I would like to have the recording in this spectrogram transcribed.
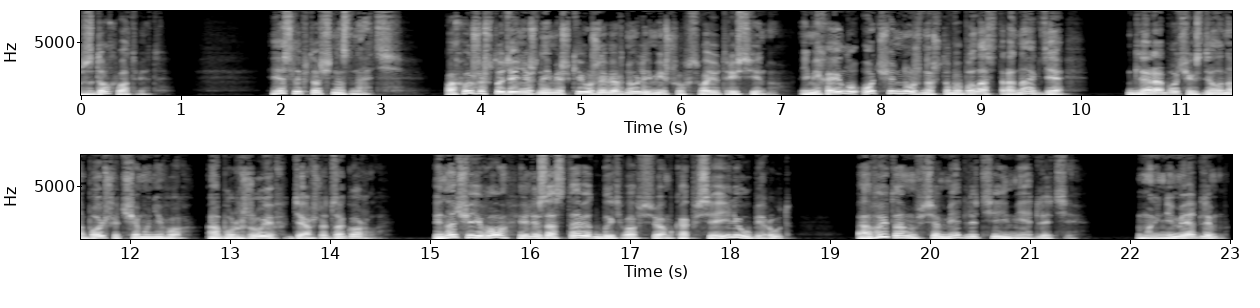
Вздох в ответ. «Если б точно знать. Похоже, что денежные мешки уже вернули Мишу в свою трясину. И Михаилу очень нужно, чтобы была страна, где для рабочих сделано больше, чем у него, а буржуев держат за горло. Иначе его или заставят быть во всем, как все, или уберут. А вы там все медлите и медлите. Мы не медлим.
